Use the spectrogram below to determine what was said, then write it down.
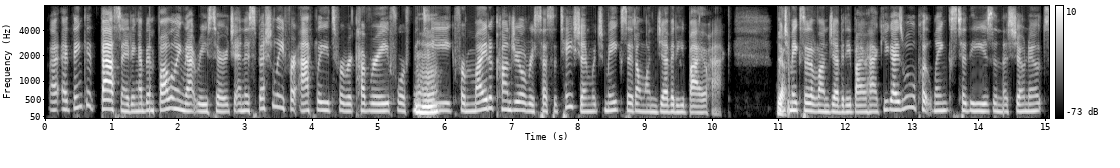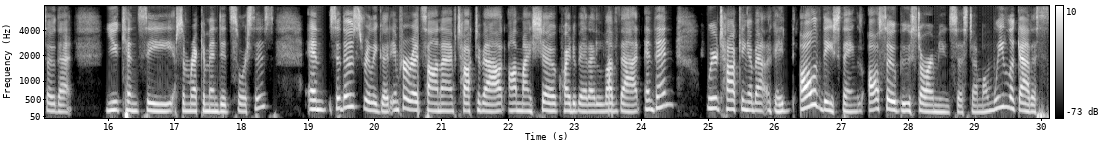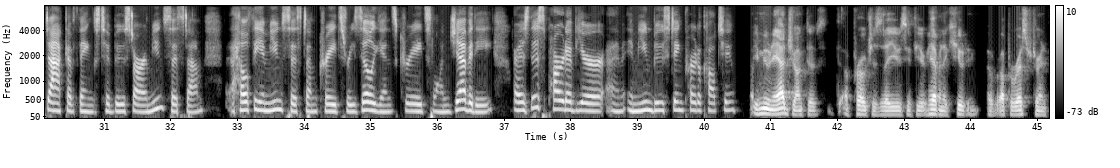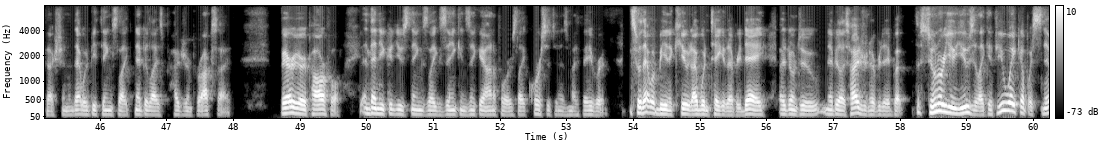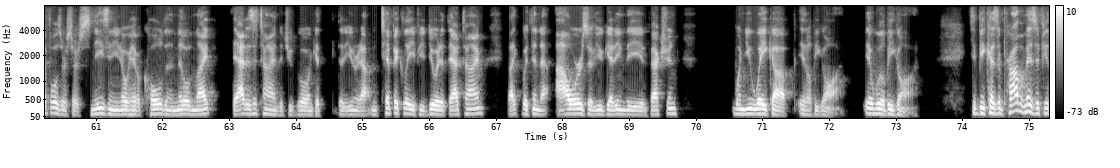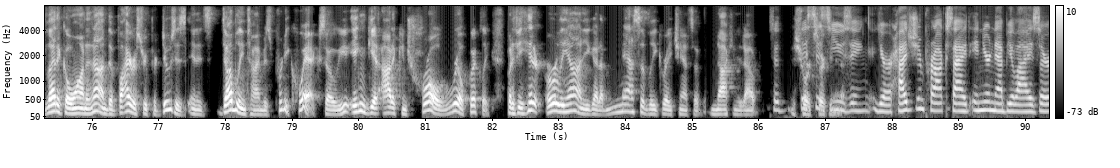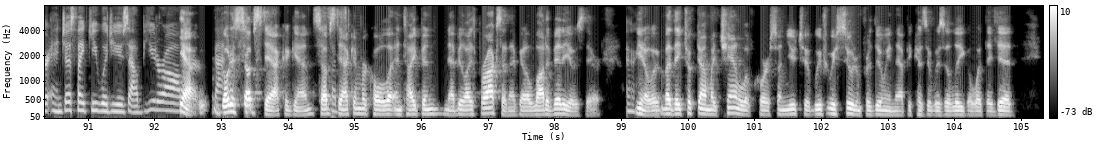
I, think it's fascinating. I've been following that research, and especially for athletes, for recovery, for hmm fatigue, for mitochondrial resuscitation, which makes it a longevity biohack. Yeah. Which makes it a longevity biohack. You guys, we will put links to these in the show notes so that you can see some recommended sources. And so those really good. Infrared sauna, I've talked about on my show quite a bit. I love that. And then we're talking about okay, all of these things also boost our immune system. When we look at a stack of things to boost our immune system, a healthy immune system creates resilience, creates longevity. Is this part of your um, immune boosting protocol too? Immune adjunctive approaches that I use if you have an acute uh, upper respiratory infection, and that would be things like nebulized hydrogen peroxide Very, very powerful. And then you could use things like zinc and zinc ionophores, like quercetin is my favorite. So that would be an acute. I wouldn't take it every day. I don't do nebulized hydrogen every day, but the sooner you use it, like if you wake up with sniffles or start sneezing, you know you have a cold in the middle of the night, that is a time that you go and get the unit out. And typically, if you do it at that time, like within the hours of you getting the infection, when you wake up, it'll be gone. It will be gone. Because the problem is, if you let it go on and on, the virus reproduces and its doubling time is pretty quick. So you, it can get out of control real quickly. But if you hit it early on, you got a massively great chance of knocking it out, So this is circuiting it. using your hydrogen peroxide in your nebulizer, and just like you would use albuterol Yeah, go to Substack again, substance. Substack and Mercola, and type in nebulized peroxide. I've got a lot of videos there. You know, uh, but they took down my channel, of course, on YouTube. We've we sued them for doing that because it was illegal what they did.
